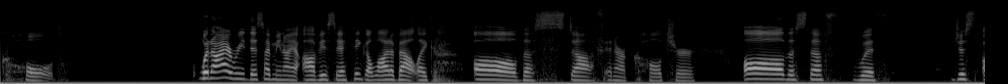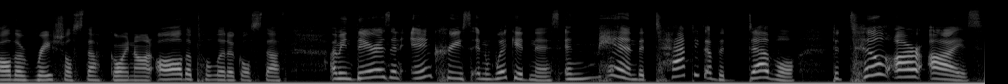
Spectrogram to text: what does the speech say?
cold? When I read this, I mean, I obviously I think a lot about like all the stuff in our culture, all the stuff with just all the racial stuff going on, all the political stuff. I mean, there is an increase in wickedness, and man, the tactic of the devil to tilt our eyes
